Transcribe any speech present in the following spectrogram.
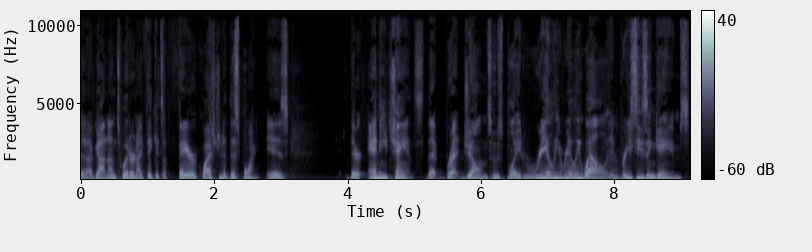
that I've gotten on Twitter, and I think it's a fair question at this point: Is there any chance that Brett Jones, who's played really, really well in preseason games,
